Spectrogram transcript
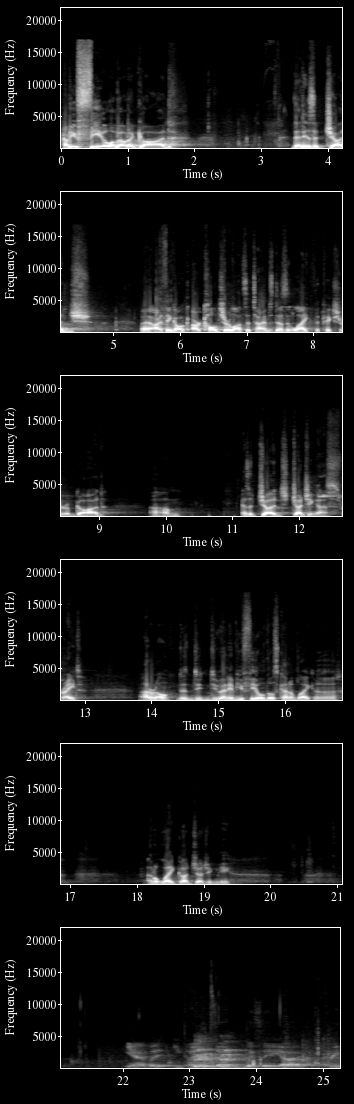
How do you feel about a God that is a judge? I think our, our culture lots of times doesn't like the picture of God um, as a judge judging us, right? I don't know. Do, do, do, any of you feel those kind of like, uh, I don't like God judging me? Yeah, but you kind of end up with a uh, free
